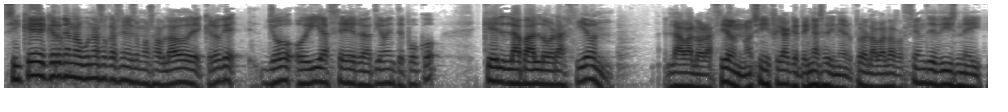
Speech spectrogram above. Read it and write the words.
Sí que creo que en algunas ocasiones hemos hablado de, creo que yo oí hace relativamente poco, que la valoración, la valoración, no significa que tenga ese dinero, pero la valoración de Disney,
